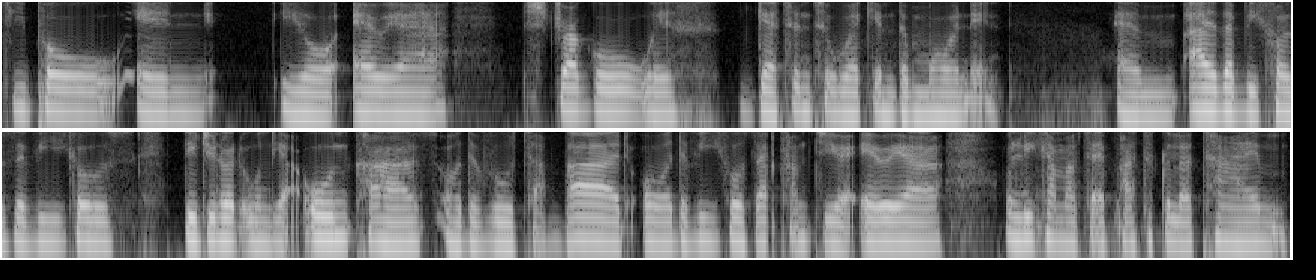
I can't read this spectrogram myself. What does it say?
people in your area struggle with getting to work in the morning, um, either because the vehicles they do not own their own cars, or the roads are bad, or the vehicles that come to your area only come after a particular time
